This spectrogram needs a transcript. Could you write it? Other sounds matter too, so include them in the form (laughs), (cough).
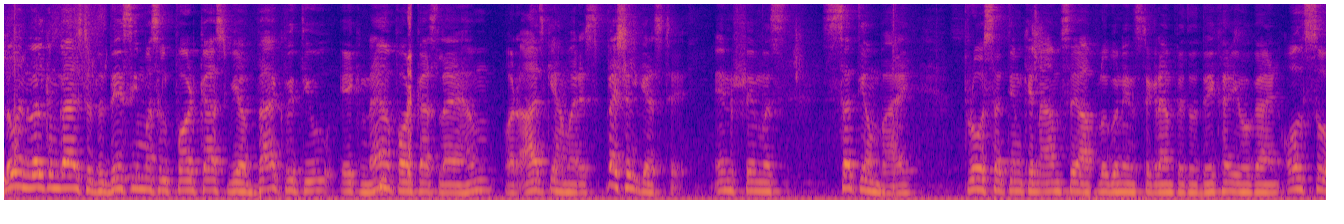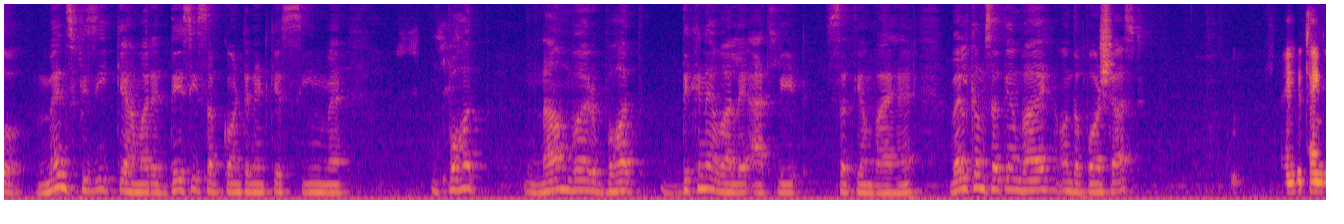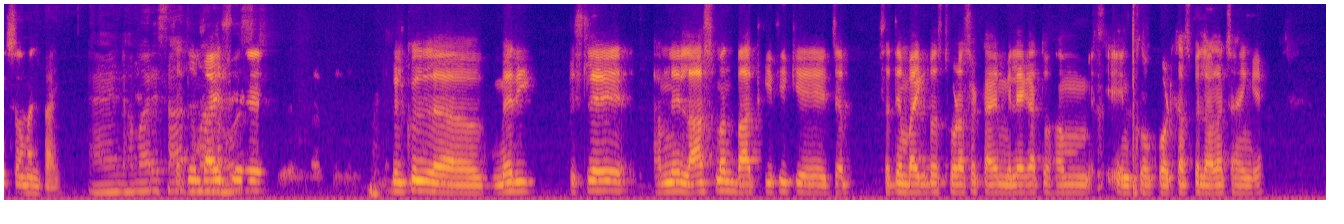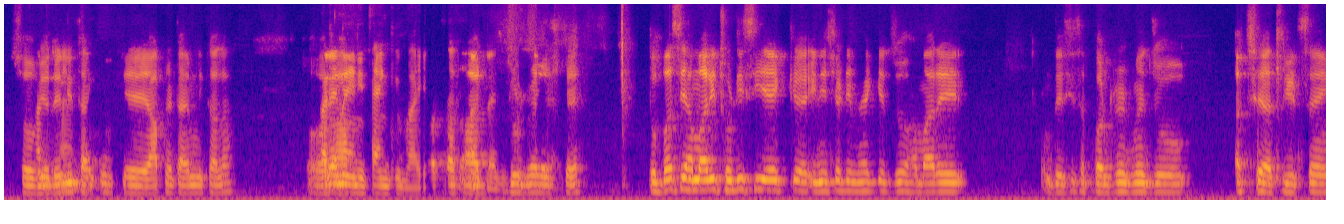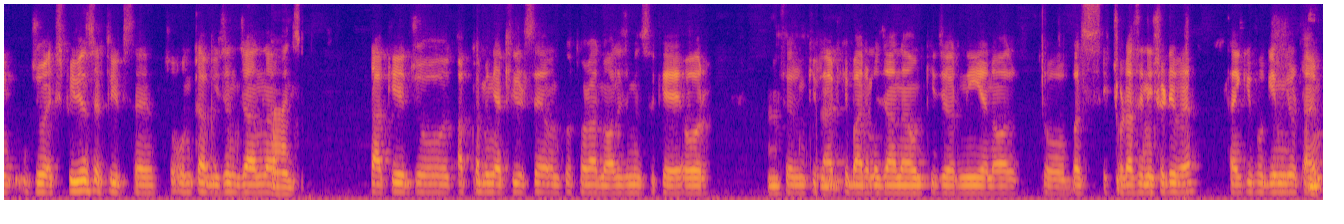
Hello and welcome guys to the Desi muscle podcast we are back with you ایک نیا pod cost لائے ہم اور آج کے ہمارے اسپیشل گیسٹ ہے ان فیمس ستیم بھائی پرو ستیم کے نام سے آپ لوگوں نے انسٹاگرام پہ تو دیکھا ہی ہوگا اینڈ آلسو مینس فزیک کے ہمارے دیسی سب کانٹیننٹ کے سین میں بہت نامور بہت دکھنے والے ایتھلیٹ ستیم بھائی ہیں ویلکم ستیم بھائی on the podcast thank you thank you so much بھائی اینڈ ہمارے ساتھ بالکل میری پچھلے ہم نے لاسٹ منتھ بات کی تھی کہ جب ستیم بھائی کے پاس تھوڑا سا ٹائم ملے گا تو ہم ان کو پوڈ کاسٹ پہ لانا چاہیں گے۔ So we really thank you کہ آپ نے ٹائم نکالا۔ تو بس یہ ہماری چھوٹی سی ایک انیشیٹو ہے کہ جو ہمارے دیسی سب کانٹیننٹ میں جو اچھے ایتھلیٹس ہیں جو ایکسپیرینس ایتھلیٹس ہیں تو ان کا ویژن جاننا تاکہ جو اپ کمنگ ایتھلیٹس ہیں ان کو تھوڑا نالج مل سکے اور پھر ان کی لائف کے بارے میں جانا ان کی جرنی اینڈ آل تو بس ایک چھوٹا سا انیشیٹو ہے. Thank you for giving your time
